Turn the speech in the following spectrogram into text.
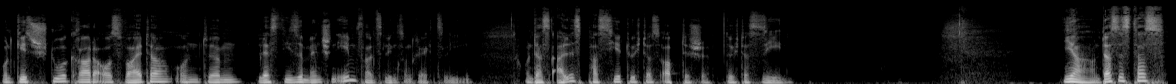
und gehst stur geradeaus weiter und ähm, lässt diese Menschen ebenfalls links und rechts liegen. Und das alles passiert durch das Optische, durch das Sehen. Ja, und das ist das,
